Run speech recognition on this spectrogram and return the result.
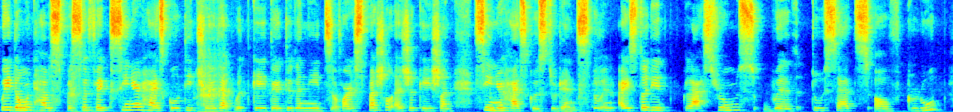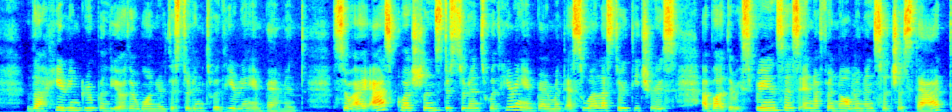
we don't have specific senior high school teacher that would cater to the needs of our special education senior high school students. So I studied classrooms with two sets of group the hearing group and the other one are the students with hearing impairment. So I asked questions to students with hearing impairment as well as their teachers about their experiences in a phenomenon such as that.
